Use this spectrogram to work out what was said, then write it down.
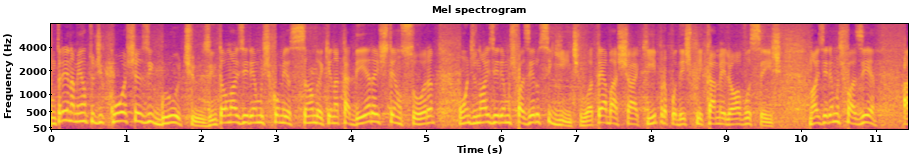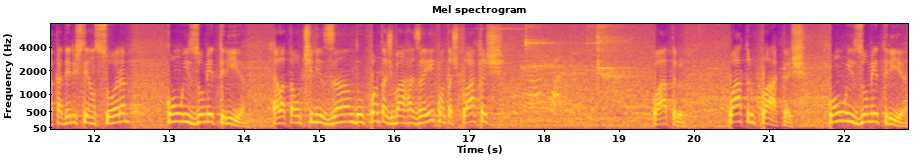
um treinamento de coxas e glúteos. Então nós iremos começando aqui na cadeira extensora, onde nós iremos fazer o seguinte, vou até abaixar aqui para poder explicar melhor a vocês. Nós iremos fazer a cadeira extensora com isometria. Ela está utilizando quantas barras aí, quantas placas? Quatro. Quatro placas com isometria.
